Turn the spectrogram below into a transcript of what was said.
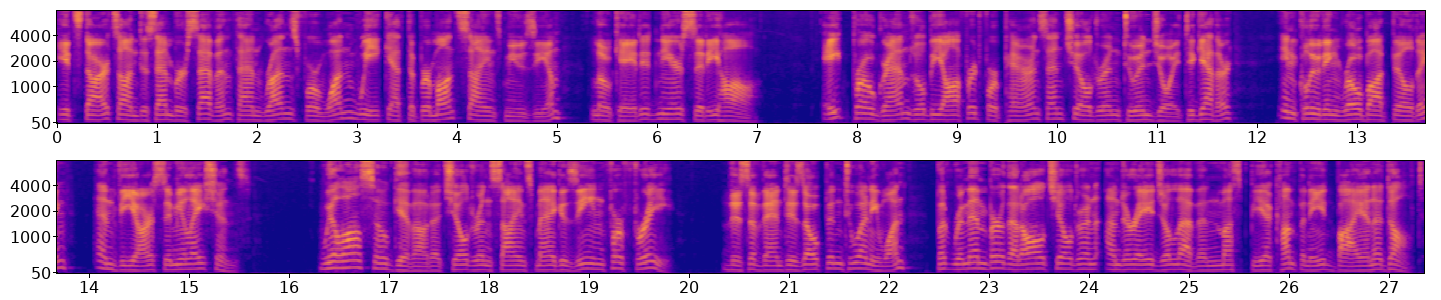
It starts on December 7th and runs for one week at the Vermont Science Museum, located near City Hall. Eight programs will be offered for parents and children to enjoy together, including robot building and VR simulations. We'll also give out a children's science magazine for free. This event is open to anyone, but remember that all children under age 11 must be accompanied by an adult.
